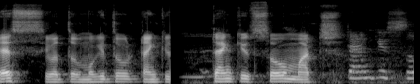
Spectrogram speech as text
ಎಸ್ ಇವತ್ತು ಮುಗೀತು. Thank you thank you so much thank you so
